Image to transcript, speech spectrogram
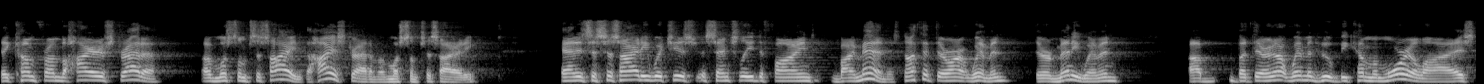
They come from the higher strata of Muslim society, the highest stratum of Muslim society. And it's a society which is essentially defined by men. It's not that there aren't women, there are many women, uh, but there are not women who become memorialized.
